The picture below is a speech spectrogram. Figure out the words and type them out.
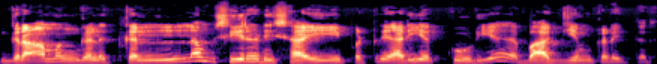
கிராமங்களுக்கெல்லாம் சீரடி சாயியை பற்றி அறியக்கூடிய பாக்கியம் கிடைத்தது.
